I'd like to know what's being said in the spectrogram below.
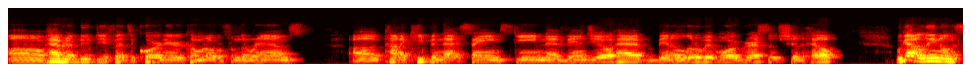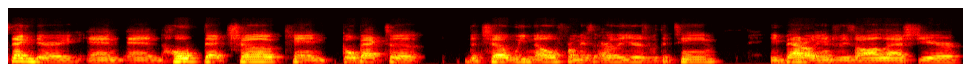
um, having a new defensive coordinator coming over from the Rams, uh, kind of keeping that same scheme that Fangio had, but being a little bit more aggressive should help. We got to lean on the secondary and and hope that Chubb can go back to the Chubb we know from his early years with the team. He battled injuries all last year,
